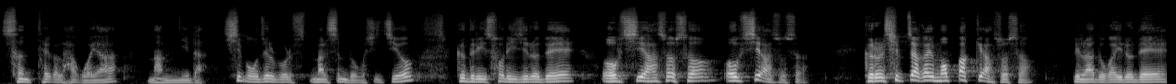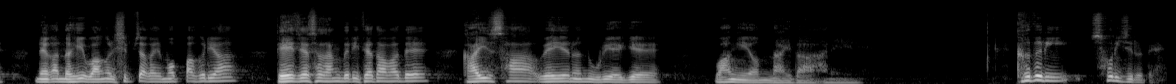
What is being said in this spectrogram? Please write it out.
선택을 하고야 맙니다. 15절 말씀도 보시지요. 그들이 소리 지르되 없이 하소서 없이 하소서 그를 십자가에 못 박게 하소서 빌라도가 이르되 내가 너희 왕을 십자가에 못 박으랴 대제사장들이 대답하되 가이사 외에는 우리에게 왕이 없나이다 하니 그들이 소리 지르되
